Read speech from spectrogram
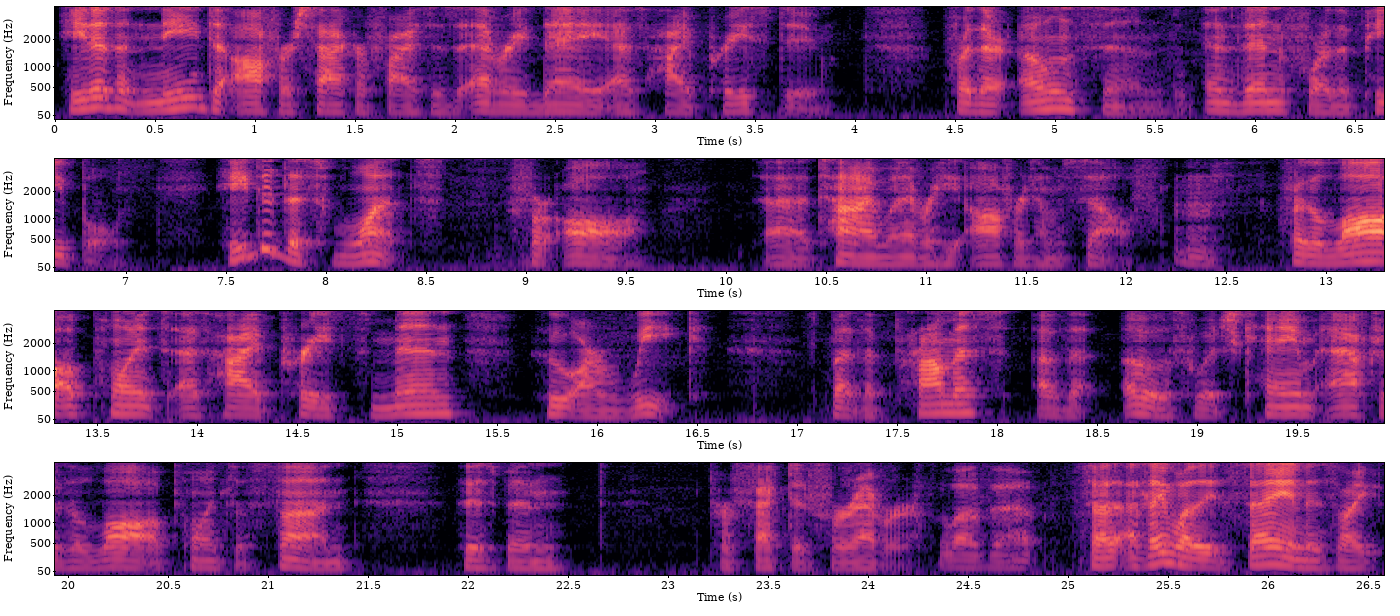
He doesn't need to offer sacrifices every day as high priests do for their own sins and then for the people. He did this once for all uh, time whenever he offered himself. For the law appoints as high priests men who are weak, but the promise of the oath which came after the law appoints a son who has been perfected forever. Love that. So I think what he's saying is like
